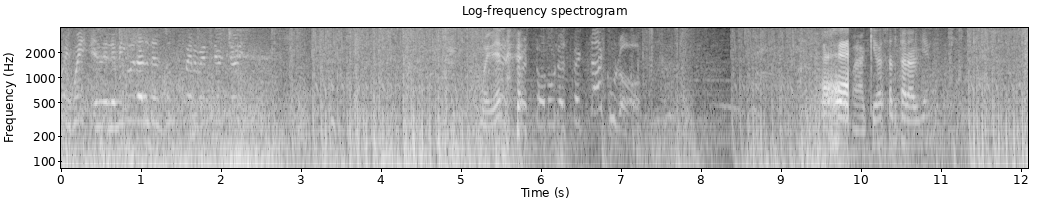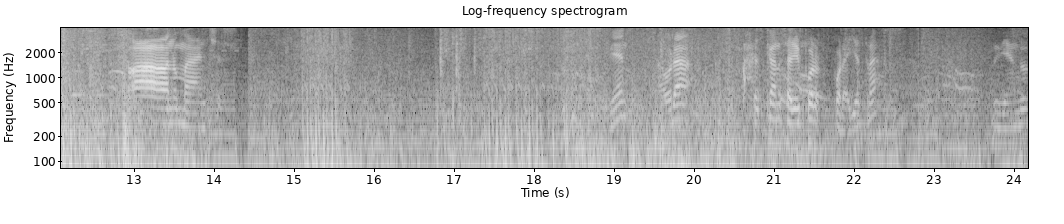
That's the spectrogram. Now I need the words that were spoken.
Uy, güey, el enemigo era el del Super 28. Muy bien. Es todo un espectáculo. Aquí va a saltar alguien. Ah, no manches. Bien. Ahora. ah, Es que van a salir por, por ahí atrás. Muy bien, dude.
